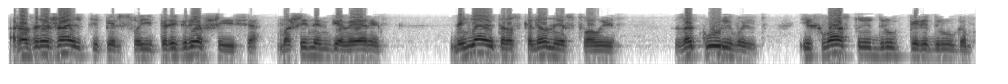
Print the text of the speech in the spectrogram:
разряжают теперь свои перегревшиеся машины-геверы, меняют раскаленные стволы, закуривают и хвастают друг перед другом,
